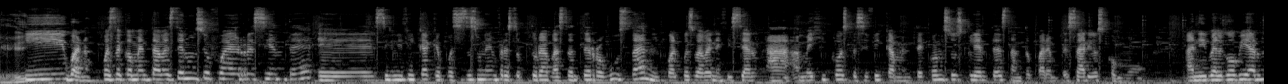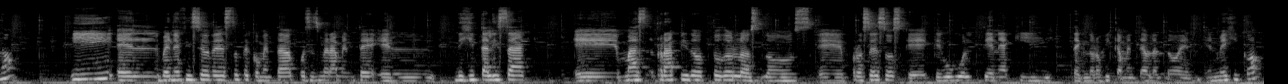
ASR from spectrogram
Y bueno, pues te comentaba, este anuncio fue reciente, eh, significa que pues esta es una infraestructura bastante robusta en el cual pues va a beneficiar a, a México específicamente con sus clientes, tanto para empresarios como a nivel gobierno. Y el beneficio de esto, te comentaba, pues es meramente el digitalizar eh, más rápido todos los, los eh, procesos que, que, Google tiene aquí tecnológicamente hablando en, en México.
